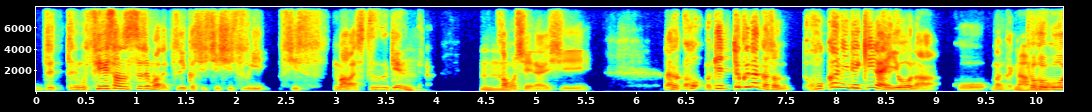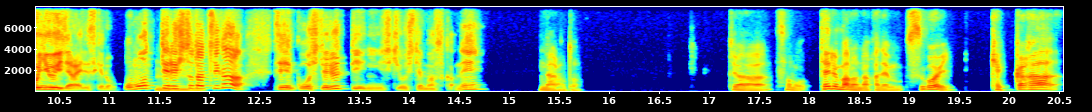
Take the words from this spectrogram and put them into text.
絶対もう生産するまで追加しししすぎ、しす、まあし続けるみたいうん。な、かもしれないし、なんかこ結局なんかその、他にできないような、こう、なんか競合優位じゃないですけど、思ってる人たちが成功してるっていう認識をしてますかね。なるほど。じゃあ、そのテルマの中でもすごい結果が、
